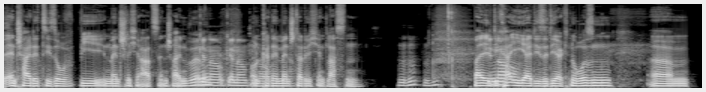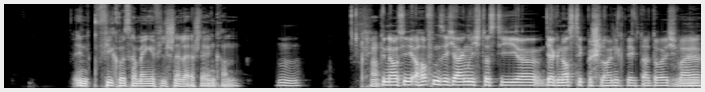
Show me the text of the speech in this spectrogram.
entscheidet sie so, wie ein menschlicher Arzt entscheiden würde Genau, genau. und Genau, kann den Mensch dadurch entlasten. Mhm, mhm. Weil Genau. die KI ja diese Diagnosen ähm, in viel größerer Menge viel schneller erstellen kann. Mhm. Genau, sie erhoffen sich eigentlich, dass die äh, Diagnostik beschleunigt wird dadurch, Mhm. weil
